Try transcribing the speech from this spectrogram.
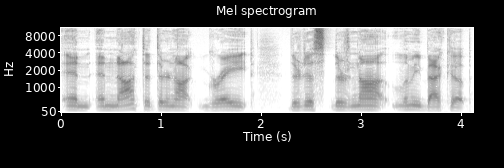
and and not that they're not great. They're just there's not. Let me back up.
